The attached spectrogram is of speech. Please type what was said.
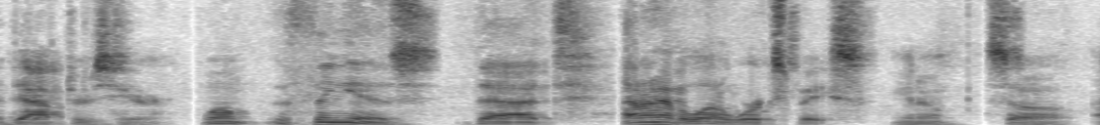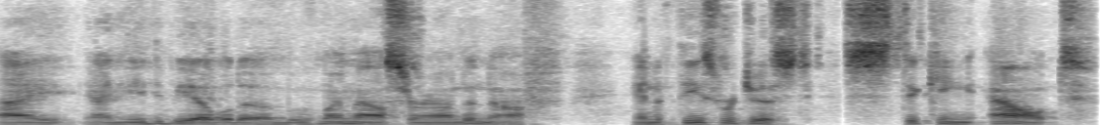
adapters here? Well, the thing is that I don't have a lot of workspace, you know, so I, I need to be able to move my mouse around enough. And if these were just sticking out,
